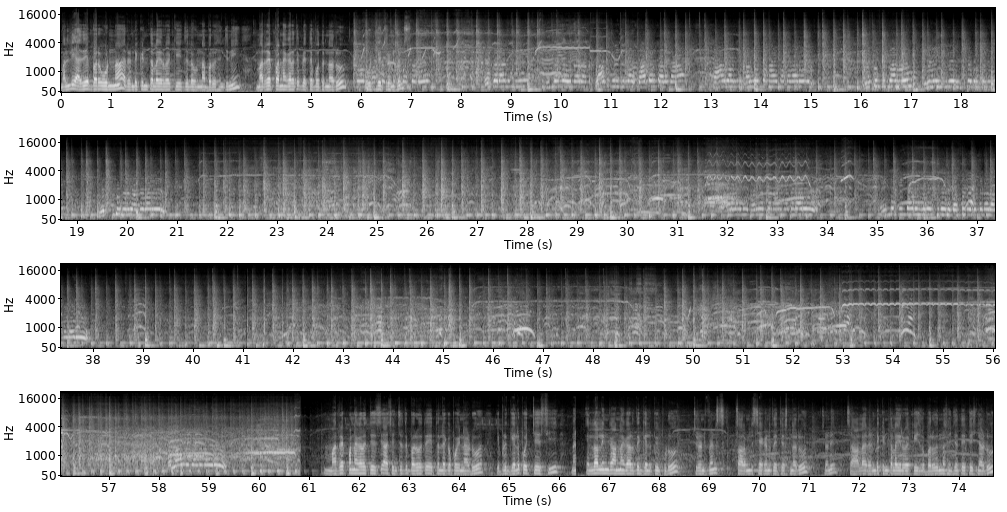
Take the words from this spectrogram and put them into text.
మళ్ళీ అదే బరువు ఉన్న రెండు క్వింటల ఇరవై కేజీలు ఉన్న బరువు సంచిని మర్రేపన్న నగర్ అయితే ఇప్పుడు ఎత్తబోతున్నారు. పూర్తిగా చూడండి ఫ్రెండ్స్. ఎత్తడానికి అన్నగారు. రెండు క్వింటాలు ఇరవై కిలోల కష్టం ఎదుర్కొన్నారు అన్నగారు. మర్రేపన్న గారు వచ్చేసి ఆ సెంచరీ బరువుతో ఎత్తలేకపోయినాడు. ఇప్పుడు గెలుపు వచ్చేసి మన ఎల్లాలింగ అన్నగారిది గెలుపు ఇప్పుడు. చూడండి ఫ్రెండ్స్ చాలామంది సెకండ్ అయితే ఎత్తేస్తున్నారు చూడండి చాలా రెండు క్వింటల ఇరవై కేజీల బరువు సెంచరీ సంచి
